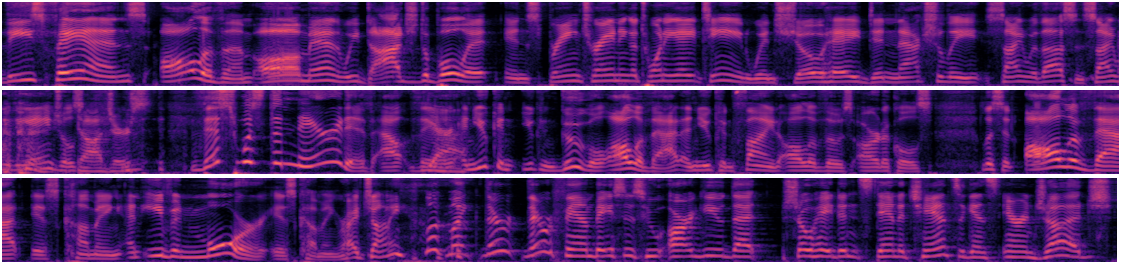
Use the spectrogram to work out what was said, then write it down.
these fans, all of them, oh man, we dodged a bullet in spring training of 2018 when Shohei didn't actually sign with us and sign with the Angels. Dodgers. This was the narrative out there, Yeah. and you can you can Google all of that, and you can find all of those articles. Listen, all of that is coming, and even more is coming, right, Johnny? Look, Mike, there there were fan bases who argued that Shohei didn't stand a chance against Aaron Judge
